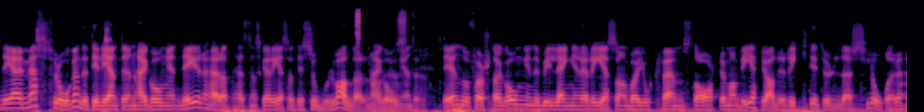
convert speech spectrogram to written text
det jag är mest frågande till egentligen den här gången, det är ju det här att hästen ska resa till Solvalla den här Ja, gången. det. Det. är ändå första gången det blir längre resa, man har bara gjort fem starter. Man vet ju aldrig riktigt hur det där slår.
